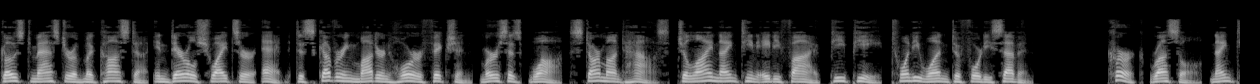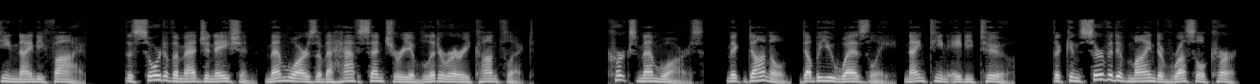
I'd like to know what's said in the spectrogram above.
Ghost Master of Mecosta in Darrell Schweitzer ed. Discovering Modern Horror Fiction, Merces, Wa, Starmont House, July 1985, pp. 21–47. Kirk, Russell, 1995. The Sword of Imagination, Memoirs of a Half-Century of Literary Conflict. Kirk's Memoirs. MacDonald, W. Wesley, 1982. The Conservative Mind of Russell Kirk,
